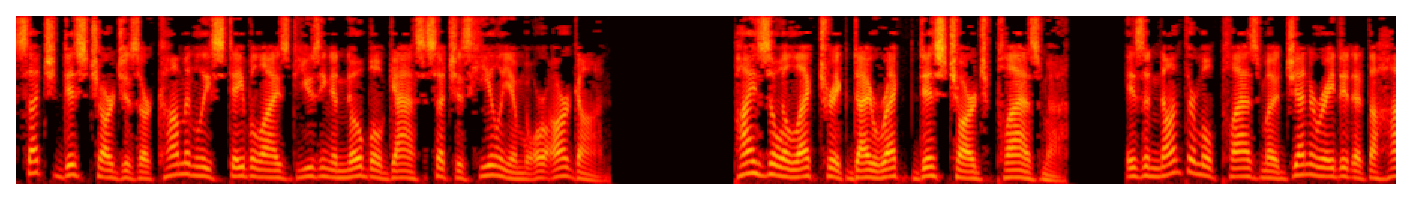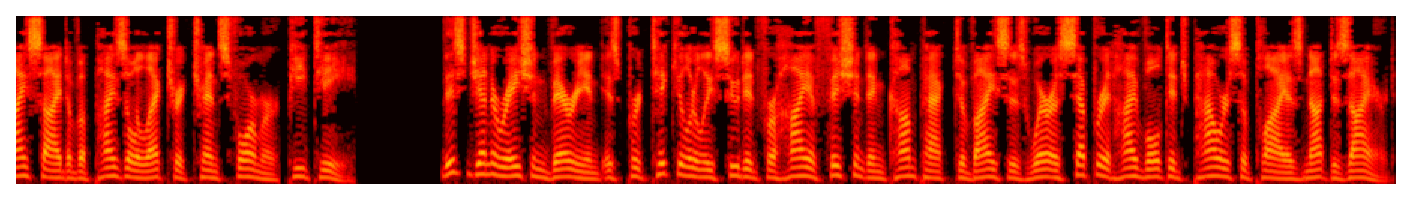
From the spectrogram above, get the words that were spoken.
Such discharges are commonly stabilized using a noble gas such as helium or argon. Piezoelectric direct discharge plasma is a nonthermal plasma generated at the high side of a piezoelectric transformer PT. This generation variant is particularly suited for high-efficient and compact devices where a separate high-voltage power supply is not desired.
